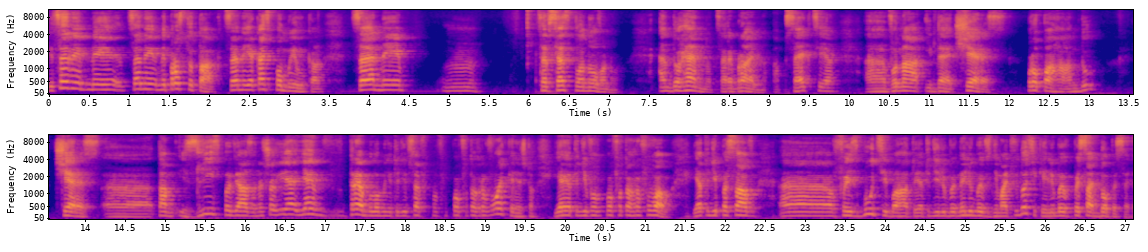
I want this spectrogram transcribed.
І це не, не, це не, не просто так, це не якась помилка, це не. Це все сплановано. Ендогенно церебральна абсекція, е, вона йде через пропаганду, через е, там і злість пов'язана. Що я, я, треба було мені тоді все пофотографувати, звісно. Я її тоді пофотографував. Я тоді писав е, в Фейсбуці багато. Я тоді любив, не любив знімати відосики, я любив писати дописи.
